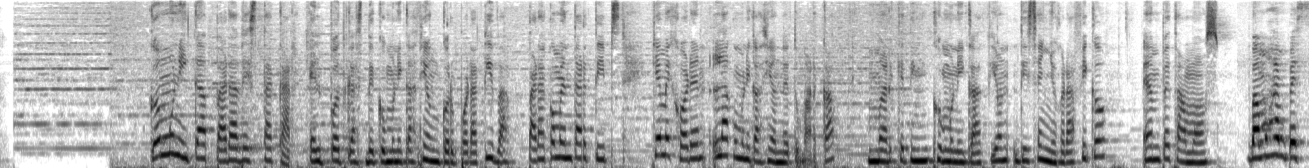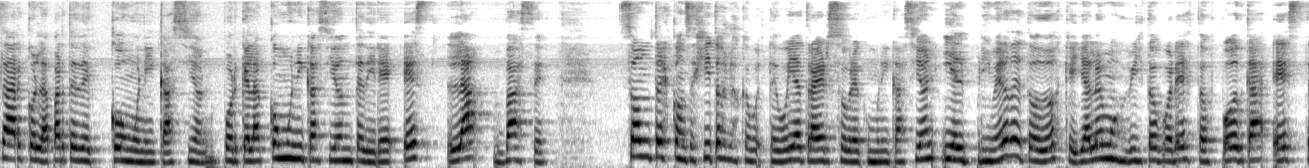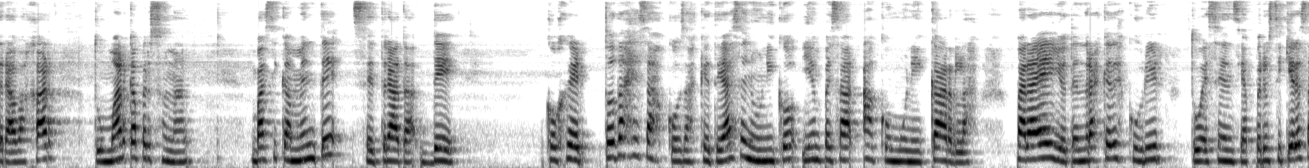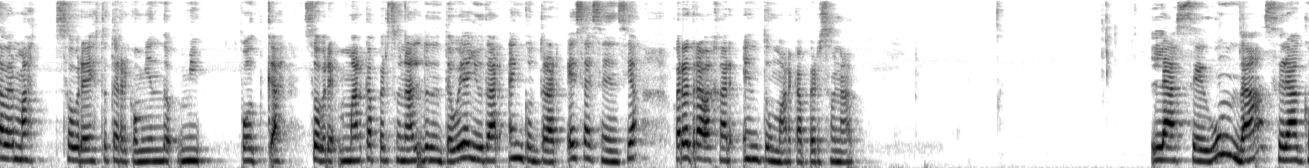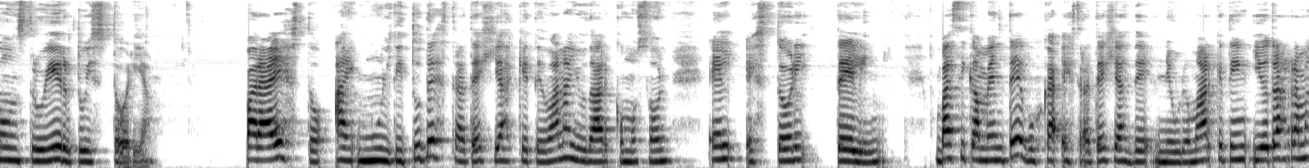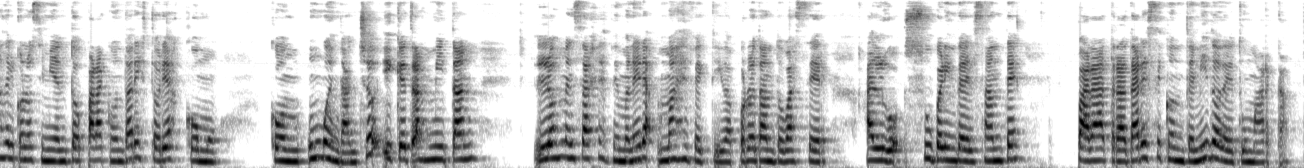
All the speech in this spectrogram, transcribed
Comunica para destacar, el podcast de comunicación corporativa para comentar tips que mejoren la comunicación de tu marca. Marketing, comunicación, diseño gráfico. Empezamos. Vamos a empezar con la parte de comunicación, porque la comunicación, te diré, es la base. Son tres consejitos los que te voy a traer sobre comunicación y el primero de todos, que ya lo hemos visto por estos podcasts, es trabajar tu marca personal. Básicamente se trata de coger todas esas cosas que te hacen único y empezar a comunicarlas. Para ello tendrás que descubrir tu esencia, pero si quieres saber más sobre esto te recomiendo mi podcast sobre marca personal donde te voy a ayudar a encontrar esa esencia para trabajar en tu marca personal. La segunda será construir tu historia. Para esto hay multitud de estrategias que te van a ayudar como son el storytelling. Básicamente busca estrategias de neuromarketing y otras ramas del conocimiento para contar historias como con un buen gancho y que transmitan los mensajes de manera más efectiva. Por lo tanto, va a ser algo súper interesante para tratar ese contenido de tu marca.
